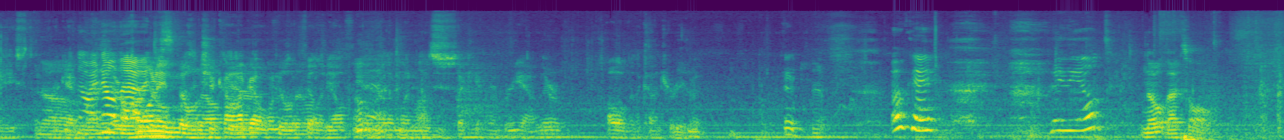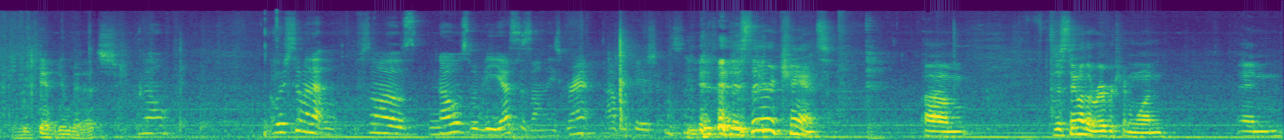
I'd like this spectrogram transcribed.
based. I No. forget No, where I know they're- that, I One just- in was in Philadelphia, Chicago, one was in Philadelphia. Philadelphia, the other one was, I can't remember, yeah, they're all over the country, but. Okay. Anything else? No, that's all. We can't do minutes. No. I wish some of that, some of those no's would be yeses on these grant applications. Is, is there a chance, um, just staying on the Riverton one, and,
